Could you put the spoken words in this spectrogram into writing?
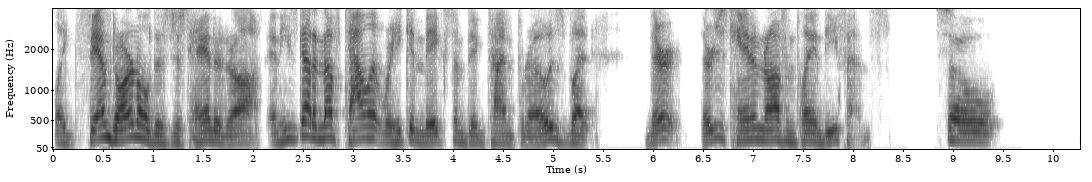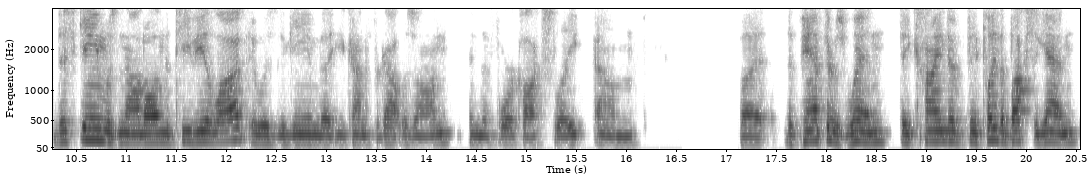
Like Sam Darnold is just handed it off, and he's got enough talent where he can make some big time throws, but they're they're just handing it off and playing defense. So this game was not on the TV a lot. It was the game that you kind of forgot was on in the four o'clock slate. Um, but the Panthers win. They kind of they play the Bucks again.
